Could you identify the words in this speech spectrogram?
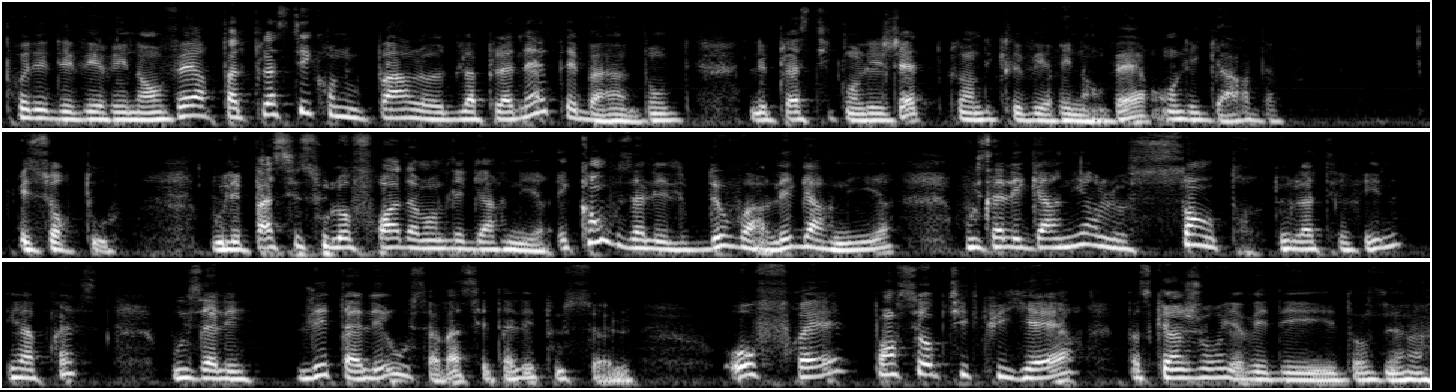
prenez des verrines en verre. Pas de plastique, on nous parle de la planète. Et ben, donc, les plastiques, on les jette, tandis que les verrines en verre, on les garde. Et surtout, vous les passez sous l'eau froide avant de les garnir. Et quand vous allez devoir les garnir, vous allez garnir le centre de la terrine et après, vous allez l'étaler où ça va s'étaler tout seul. Au frais, pensez aux petites cuillères, parce qu'un jour, il y avait des, dans un,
